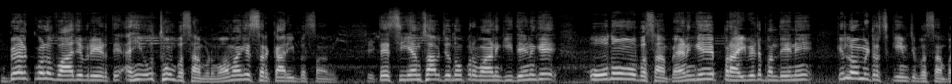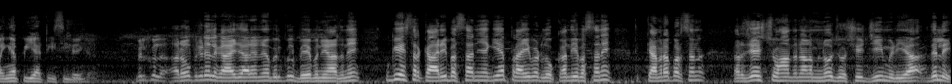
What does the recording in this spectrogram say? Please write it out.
ਬਿਲਕੁਲ ਵਾਜਬ ਰੇਟ ਤੇ ਅਸੀਂ ਉੱਥੋਂ ਬੱਸਾਂ ਬਣਵਾਵਾਂਗੇ ਸਰਕਾਰੀ ਬੱਸਾਂ ਵੀ। ਤੇ ਸੀਐਮ ਸਾਹਿਬ ਜਦੋਂ ਪ੍ਰਵਾਨਗੀ ਦੇਣਗੇ ਉਦੋਂ ਉਹ ਬੱਸਾਂ ਪੈਣਗੇ ਪ੍ਰਾਈਵੇਟ ਬੰਦੇ ਨੇ ਕਿਲੋਮੀਟਰ ਸਕੀਮ 'ਚ ਬੱਸਾਂ ਪਾਈਆਂ ਪੀਆਰਟੀਸੀ ਦੀਆਂ। ਬਿਲਕੁਲ ਆਰੋਪ ਜਿਹੜੇ ਲਗਾਏ ਜਾ ਰਹੇ ਨੇ ਉਹ ਬਿਲਕੁਲ ਬੇਬੁਨਿਆਦ ਨੇ, ਕਿਉਂਕਿ ਇਹ ਸਰਕਾਰੀ ਬੱਸਾਂ ਨਹੀਂ ਹੈਗੀਆਂ ਪ੍ਰਾਈਵੇਟ ਲੋਕਾਂ ਦੀਆਂ ਬੱਸਾਂ ਨੇ। ਕੈਮਰਾ ਪਰਸਨ ਰਜੇਸ਼ ਚੌਹਾਨ ਦੇ ਨਾਲ ਮਨੋਜ ਜੋਸ਼ੀ ਜੀ ਮੀਡੀਆ ਦਿੱਲੀ।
